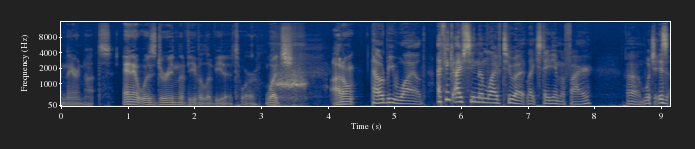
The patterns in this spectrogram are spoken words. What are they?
and they're nuts. And it was during the Viva La Vida tour, which I don't That would be wild. I think I've seen them live too at like Stadium of Fire, um, which is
